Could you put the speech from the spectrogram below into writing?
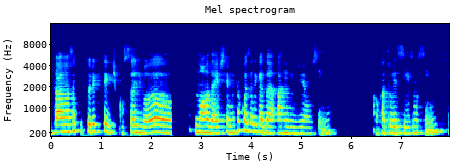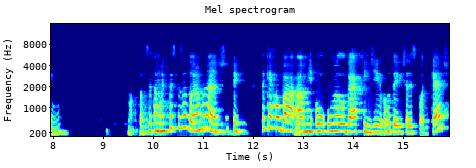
da nossa cultura que tem, tipo, São João, Nordeste, tem muita coisa ligada à religião, sim. Ao catolicismo, sim, sim. Nossa, você tá muito pesquisadora, mulher. Você quer roubar a, o, o meu lugar aqui de roteirista desse podcast?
